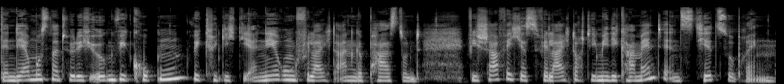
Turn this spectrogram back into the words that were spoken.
Denn der muss natürlich irgendwie gucken, wie kriege ich die Ernährung vielleicht angepasst und wie schaffe ich es vielleicht auch die Medikamente ins Tier zu bringen.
